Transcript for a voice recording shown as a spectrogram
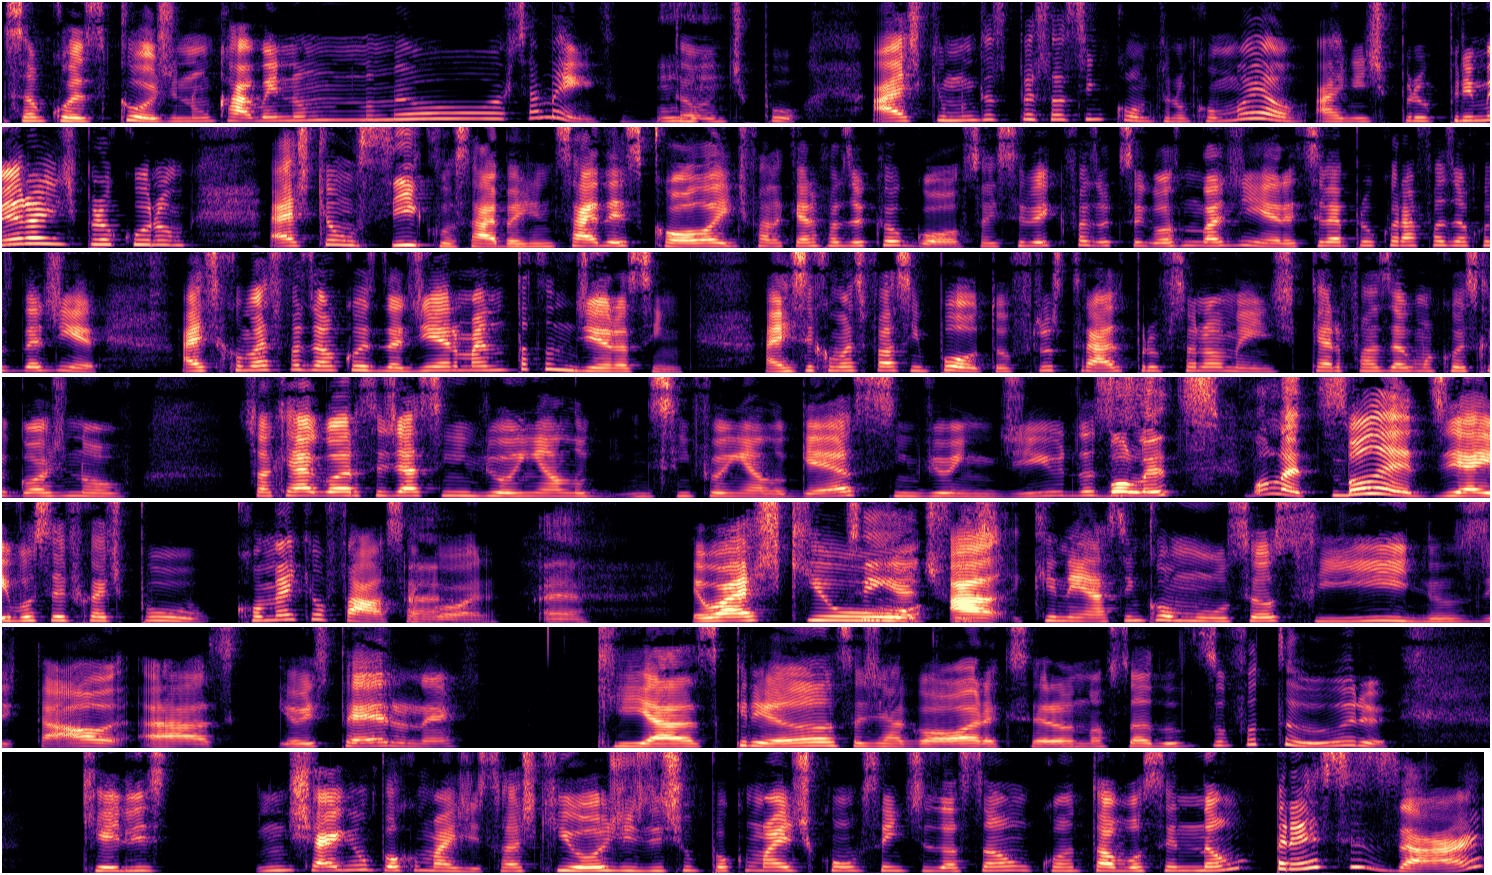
são coisas que hoje não cabem no, no meu orçamento. Então, Uhum. tipo, acho que muitas pessoas se encontram como eu. A gente, primeiro a gente procura um, acho que é um ciclo, sabe? A gente sai da escola, a gente fala, quero fazer o que eu gosto. Aí você vê que fazer o que você gosta não dá dinheiro. Aí você vai procurar fazer uma coisa que dá dinheiro. Aí você começa a fazer uma coisa que dá dinheiro, mas não tá dando dinheiro assim. Aí você começa a falar assim, pô, tô frustrado profissionalmente. Quero fazer alguma coisa que eu gosto de novo. Só que agora você já se enviou em, alu... se enfiou em aluguel, se enviou em dívidas. Boletos. Boletos. Boletos. E aí você fica tipo, como é que eu faço É. agora? É. Eu acho que o. Sim, é a- que nem assim como os seus filhos e tal, as, eu espero, né? Que as crianças de agora, que serão nossos adultos do futuro, que eles enxerguem um pouco mais disso. Eu acho que hoje existe um pouco mais de conscientização quanto a você não precisar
